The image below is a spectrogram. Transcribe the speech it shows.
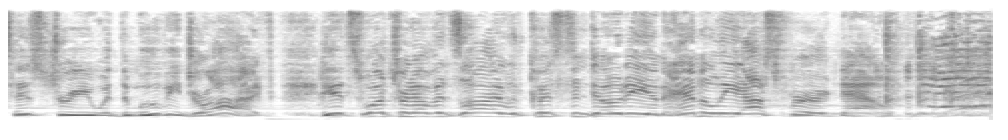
history with the movie Drive. It's Watch What Happens Live with Kristen Doute and Annaleigh Ashford now.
